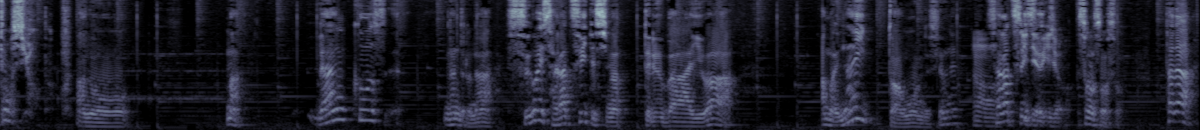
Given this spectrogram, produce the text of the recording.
どうしようと。あのーまあ、ランクをす、なんだろうな、すごい差がついてしまってる場合は、あんまりないとは思うんですよね。うん差がついてる以上。そうそうそう。ただ、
